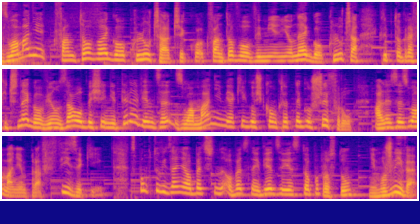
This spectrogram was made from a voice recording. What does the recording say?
Złamanie kwantowego klucza, czy kwantowo wymienionego klucza kryptograficznego wiązałoby się nie tyle więc ze złamaniem jakiegoś konkretnego szyfru, ale ze złamaniem praw fizyki. Z punktu widzenia obecnej, wiedzy jest to po prostu niemożliwe.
